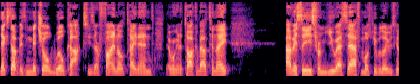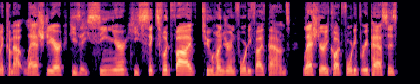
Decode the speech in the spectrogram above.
Next up is Mitchell Wilcox. He's our final tight end that we're going to talk about tonight. Obviously, he's from USF. Most people thought he was going to come out last year. He's a senior. He's six foot five, 245 pounds. Last year, he caught 43 passes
